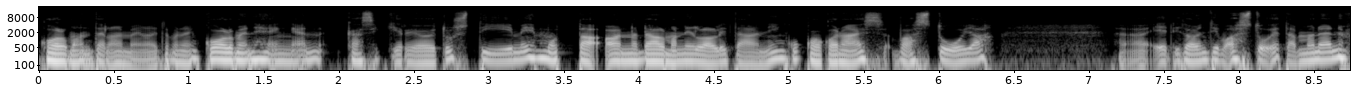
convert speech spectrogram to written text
kolmantena. Meillä oli tämmöinen kolmen hengen käsikirjoitustiimi, mutta Anna Dalmanilla oli tämä niinku kokonaisvastuu ja ä, editointivastuu ja tämmöinen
